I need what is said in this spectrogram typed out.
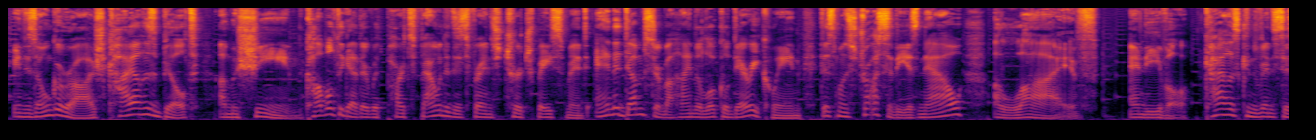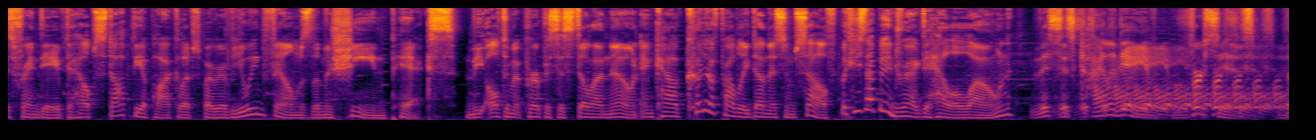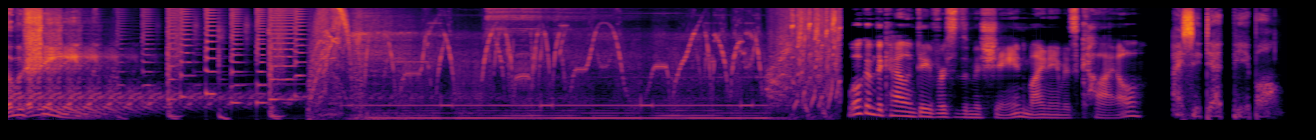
In his own garage, Kyle has built a machine, cobbled together with parts found in his friend's church basement and a dumpster behind the local Dairy Queen. This monstrosity is now alive and evil. Kyle has convinced his friend Dave to help stop the apocalypse by reviewing films the machine picks. The ultimate purpose is still unknown, and Kyle could have probably done this himself, but he's not being dragged to hell alone. This, this is, is Kyle and Dave versus, versus the machine. Welcome to Kyle and Dave versus the Machine. My name is Kyle. I see dead people.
